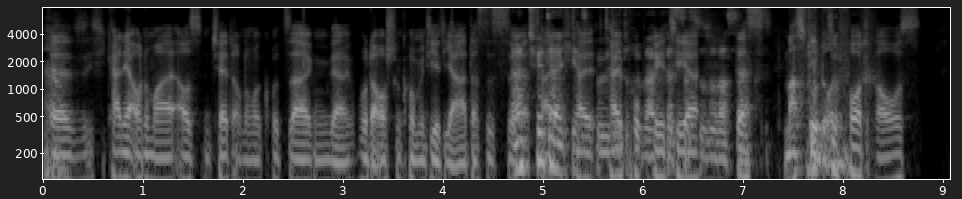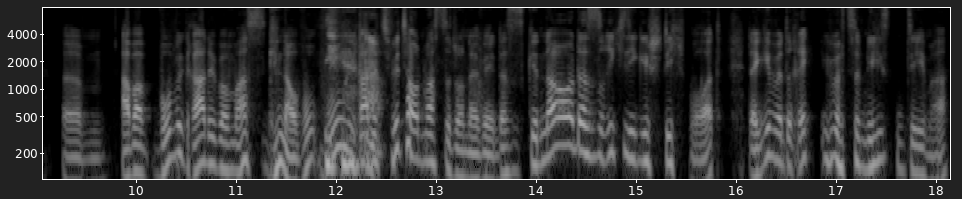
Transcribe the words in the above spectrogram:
Ja. Äh, ich kann ja auch nochmal aus dem Chat auch nochmal kurz sagen, da wurde auch schon kommentiert, ja, das ist äh, Da twitter ich jetzt teil, teil, du sowas Das fliegt Mastodon. sofort raus. Ähm, aber wo wir gerade über Mast, genau, wo, wo wir gerade Twitter und Mastodon erwähnen, das ist genau das richtige Stichwort. Da gehen wir direkt über zum nächsten Thema.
